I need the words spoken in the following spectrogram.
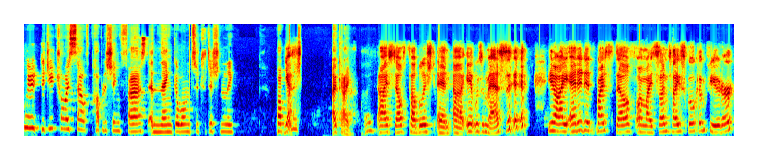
you did you try self publishing first and then go on to traditionally publish? Yes. Okay. I self published, and uh, it was a mess. you know, I edited myself on my son's high school computer.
